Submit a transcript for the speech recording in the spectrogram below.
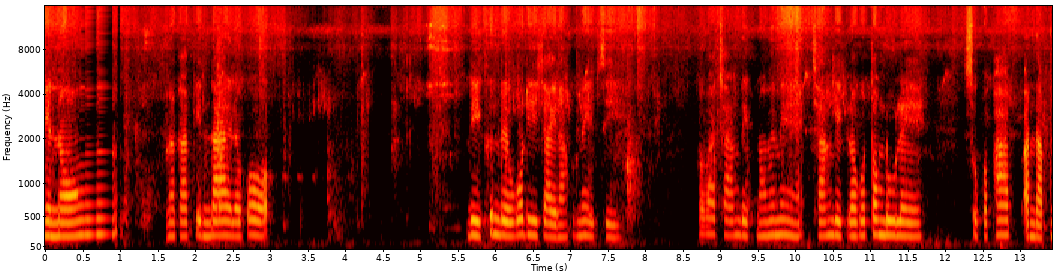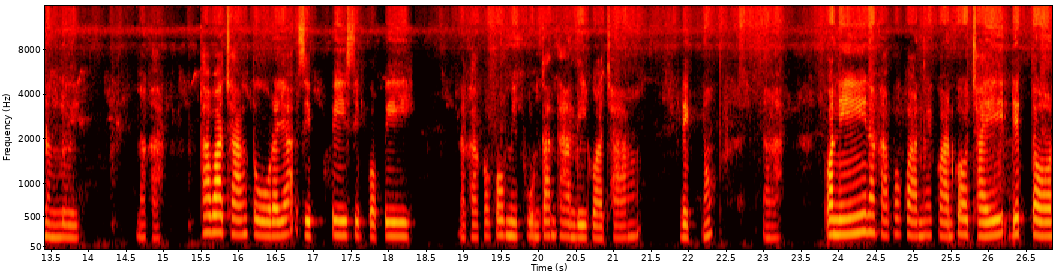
เห็นน้องนะคะ กินได้แล้วก็ ดีขึ้นเร็วก็ดีใจนะคุณแม่เอฟซีเพราะว่าช้างเด็กเนาะแม่แม่ช้างเด็กเราก็ต้องดูแลสุขภาพอันดับหนึ่งเลยนะคะ ถ้าว่าช้างโตระยะสิบปีสิบกว่าปีนะคะเขาก็มีภูมิต้านทานดีกว่าช้างเด็กเนาะนะคะวันนี้นะคะพ่อควานแม่ควานก็ใช้เดสตอน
